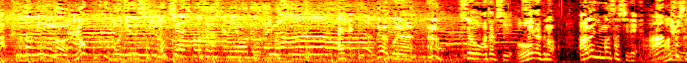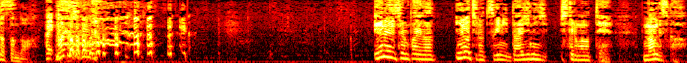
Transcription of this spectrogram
ットビンのロック54ロックな人を探してみようでございます。はい。はいではこれは 不詳私声楽の荒井正史で。あまさしだったんだ。はい、まさし乾先輩が命の次に大事にしてるものって何ですか？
